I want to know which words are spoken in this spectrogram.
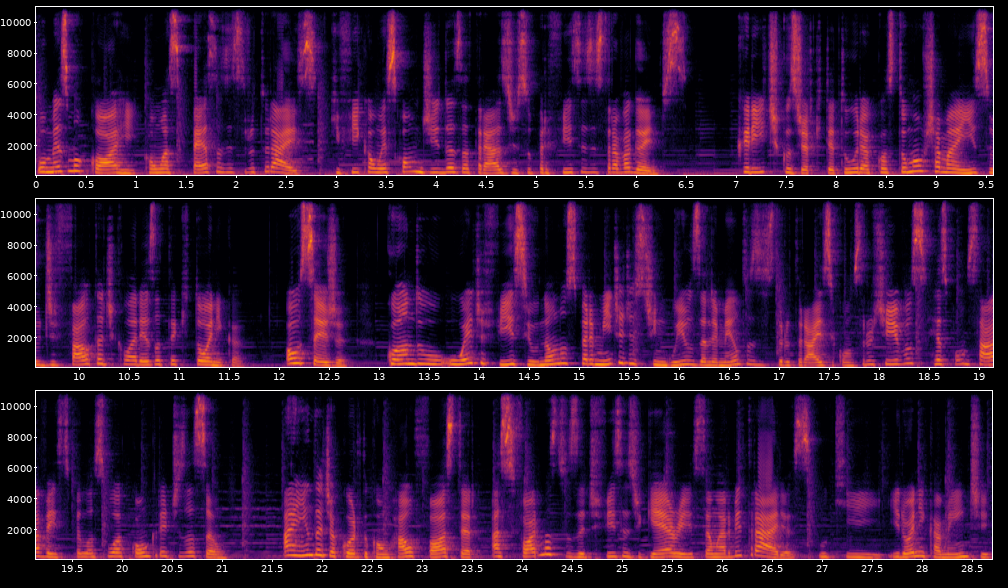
O mesmo ocorre com as peças estruturais, que ficam escondidas atrás de superfícies extravagantes. Críticos de arquitetura costumam chamar isso de falta de clareza tectônica, ou seja, quando o edifício não nos permite distinguir os elementos estruturais e construtivos responsáveis pela sua concretização. Ainda de acordo com Hal Foster, as formas dos edifícios de Gary são arbitrárias, o que, ironicamente,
